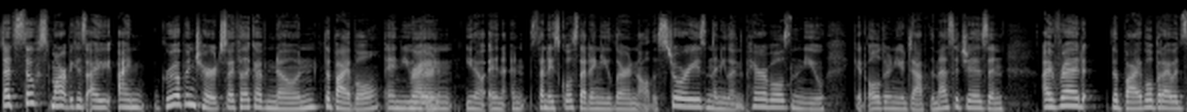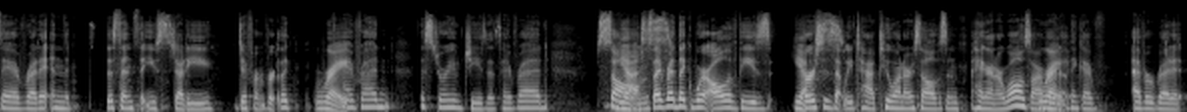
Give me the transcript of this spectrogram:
That's so smart because I I grew up in church, so I feel like I've known the Bible, and you Right. learn, you know, in a Sunday school setting, you learn all the stories, and then you learn the parables, and then you get older and you adapt the messages. And I've read the Bible, but I would say I've read it in the the sense that you study different ver- like Right. I've read the story of Jesus. I've read Psalms. Yes. I've read like where all of these Yes. verses that we tattoo on ourselves and hang on our walls are. But I don't think I've ever read it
